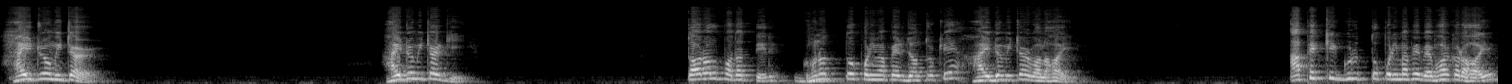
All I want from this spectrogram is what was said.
হাইড্রোমিটার। হাইড্রোমিটার কি? তরল পদার্থের ঘনত্ব পরিমাপের যন্ত্রকে হাইড্রোমিটার বলা হয়। আপেক্ষিক গুরুত্ব পরিমাপে ব্যবহার করা হয়।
